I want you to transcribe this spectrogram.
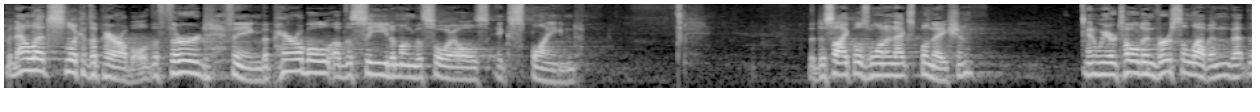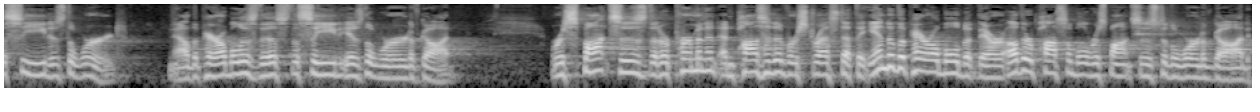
But now let's look at the parable. The third thing, the parable of the seed among the soils explained. The disciples want an explanation. And we are told in verse 11 that the seed is the Word. Now, the parable is this the seed is the Word of God. Responses that are permanent and positive are stressed at the end of the parable, but there are other possible responses to the Word of God.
